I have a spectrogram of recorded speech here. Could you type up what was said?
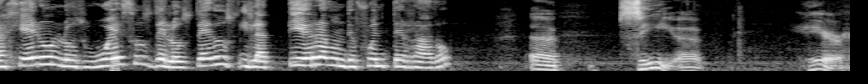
¿Trajeron los huesos de los dedos y la tierra donde fue enterrado? Uh, see, uh, here.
